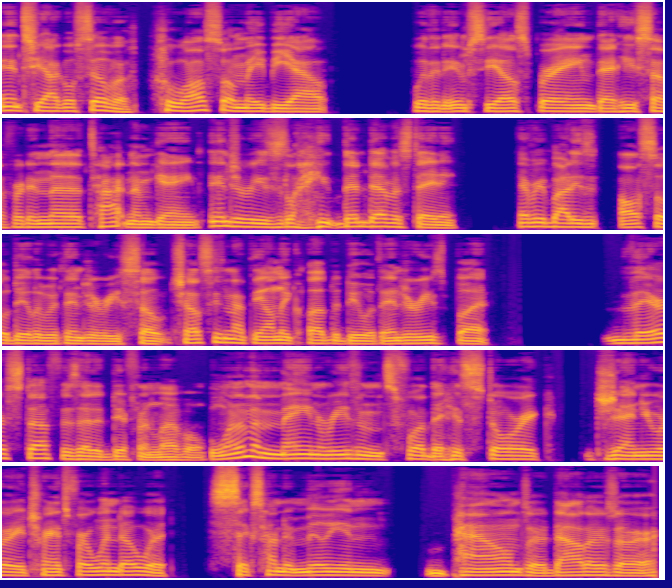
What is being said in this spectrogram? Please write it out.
And Thiago Silva, who also may be out with an MCL sprain that he suffered in the Tottenham game. Injuries, like, they're devastating. Everybody's also dealing with injuries. So Chelsea's not the only club to deal with injuries, but their stuff is at a different level. One of the main reasons for the historic January transfer window where 600 million pounds or dollars or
